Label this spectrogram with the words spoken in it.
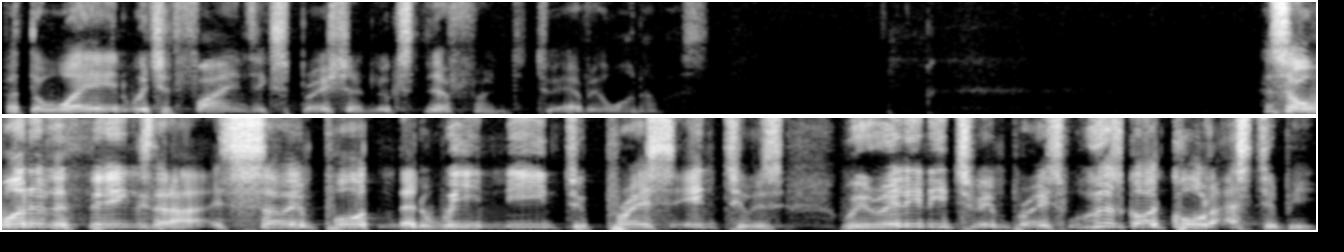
But the way in which it finds expression looks different to every one of us. And so, one of the things that is so important that we need to press into is we really need to embrace who has God called us to be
